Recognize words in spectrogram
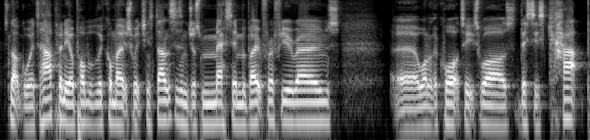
it's not going to happen. He'll probably come out switching stances and just mess him about for a few rounds. Uh, one of the quote tweets was, "This is cap."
